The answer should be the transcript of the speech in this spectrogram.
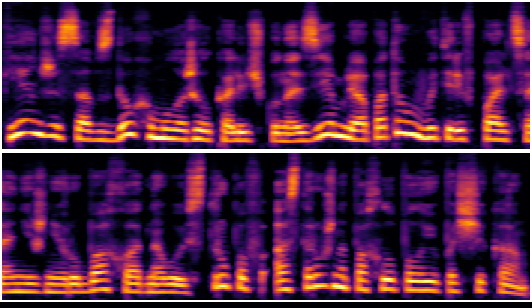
Кьян же со вздохом уложил колючку на землю, а потом, вытерев пальцы о нижнюю рубаху одного из трупов, осторожно похлопал ее по щекам.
